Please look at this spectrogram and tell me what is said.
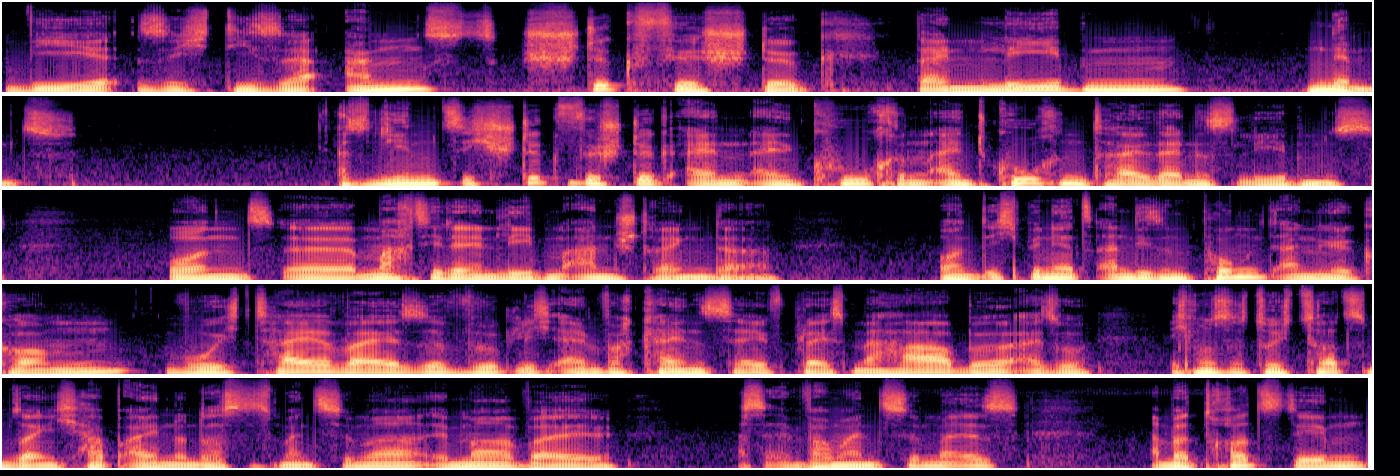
wie sich diese Angst Stück für Stück dein Leben nimmt. Also die nimmt sich Stück für Stück einen, einen Kuchen, einen Kuchenteil deines Lebens und äh, macht dir dein Leben anstrengender. Und ich bin jetzt an diesem Punkt angekommen, wo ich teilweise wirklich einfach keinen Safe Place mehr habe. Also ich muss natürlich trotzdem sagen, ich habe einen und das ist mein Zimmer immer, weil das einfach mein Zimmer ist. Aber trotzdem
